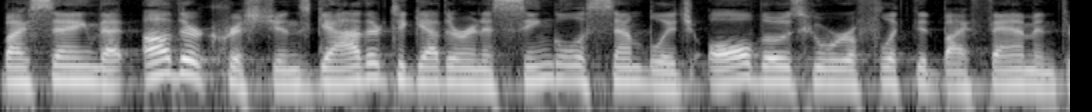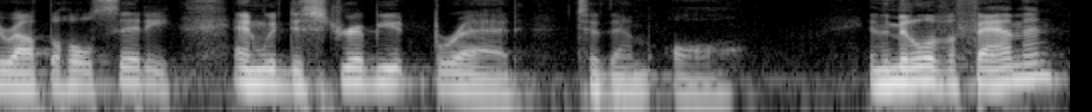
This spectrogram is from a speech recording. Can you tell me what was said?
by saying that other Christians gathered together in a single assemblage all those who were afflicted by famine throughout the whole city and would distribute bread to them all. In the middle of a famine,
